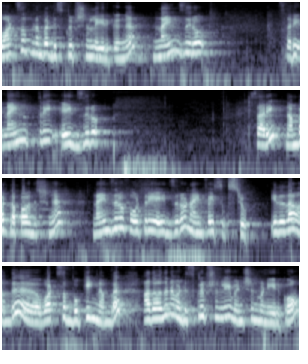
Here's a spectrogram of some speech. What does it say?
வாட்ஸ்அப் நம்பர் டிஸ்கிரிப்ஷனில் இருக்குங்க. Nine zero sorry nine three eight zero sorry number தப்பாக வந்துச்சுங்க. Nine zero four three eight zero nine five six two. இதுதான் வந்து வாட்ஸ்அப் புக்கிங் நம்பர் அதை வந்து நம்ம டிஸ்கிரிப்ஷன்லேயே மென்ஷன் பண்ணியிருக்கோம்.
